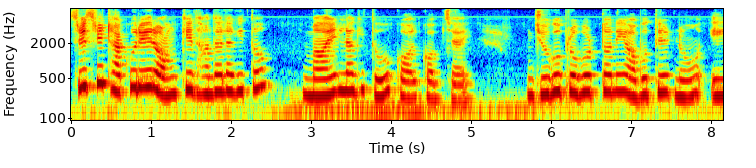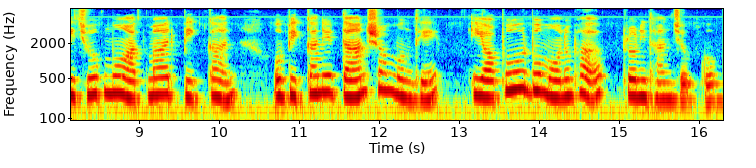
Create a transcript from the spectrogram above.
শ্রী শ্রী ঠাকুরের অঙ্কে ধাঁধা লাগিত, মায়ের লাগিত কলকবজায়। যুগ প্রবর্তনে অবতীর্ণ এই যুগ্ম আত্মার বিজ্ঞান ও বিজ্ঞানের দান সম্বন্ধে এই অপূর্ব মনোভাব প্রণিধানযোগ্য।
